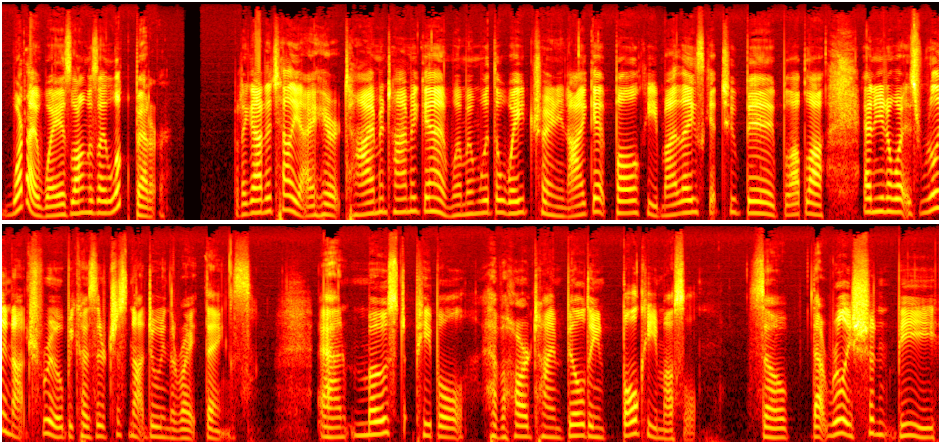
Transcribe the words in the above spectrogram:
what I weigh as long as I look better. But I got to tell you, I hear it time and time again. Women with the weight training, I get bulky, my legs get too big, blah, blah. And you know what? It's really not true because they're just not doing the right things. And most people have a hard time building bulky muscle. So that really shouldn't be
